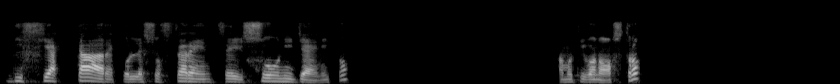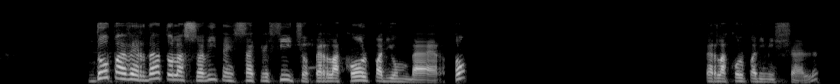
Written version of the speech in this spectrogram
di fiaccare con le sofferenze il suo unigenito, a motivo nostro, dopo aver dato la sua vita in sacrificio per la colpa di Umberto, per la colpa di Michelle,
